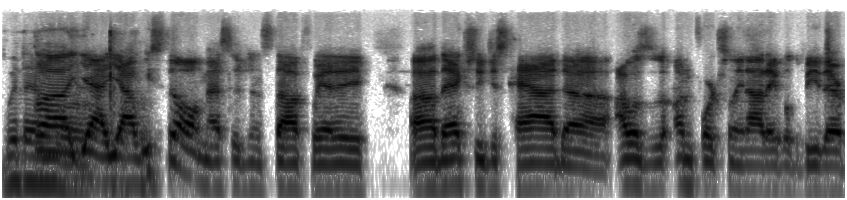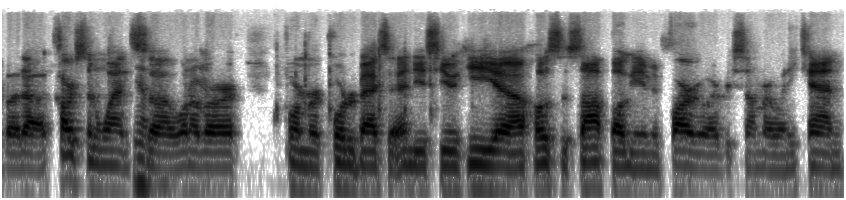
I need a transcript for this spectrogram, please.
with them? yeah, yeah. We still all message and stuff. We uh, they actually just had. Uh, I was unfortunately not able to be there, but uh, Carson Wentz. Uh, one of our former quarterbacks at NDSU, he uh, hosts a softball game in Fargo every summer when he can.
